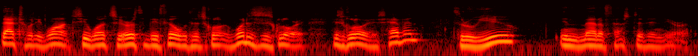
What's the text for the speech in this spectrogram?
that's what he wants. He wants the earth to be filled with his glory. What is his glory? His glory is heaven through you and manifested in the earth.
